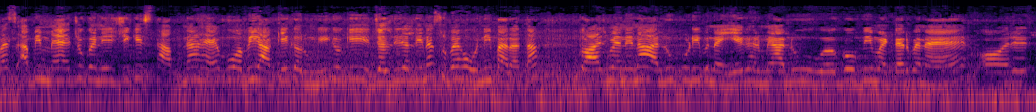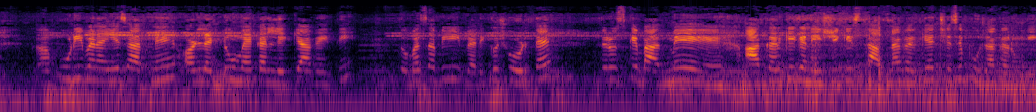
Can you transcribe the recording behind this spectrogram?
बस अभी मैं, जो गणेश जी की स्थापना है, वो अभी आके करूँगी, क्योंकि जल्दी जल्दी ना सुबह हो नहीं पा रहा था। तो आज मैंने ना आलू पूड़ी बनाई है, घर में आलू, गोभी, मटर बनाया है, और पूड़ी बनाई है साथ में, और लड्डू मैं कल लेके आ गई थी। तो बस अभी वैदिक को छोड़ते हैं। फिर उसके बाद में आकर के गणेश जी की स्थापना करके अच्छे से पूजा करूँगी।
